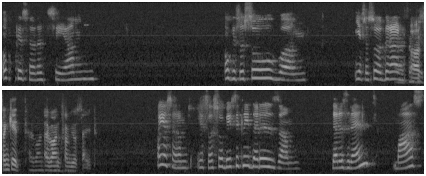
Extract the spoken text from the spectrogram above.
okay, so let's see. Um. Okay, so so um. Yes, sir. So there are. Uh, Sanket, I want, I want from your side. Oh yes, sir. Um, yes, sir. So basically, there is um, there is length, mass,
